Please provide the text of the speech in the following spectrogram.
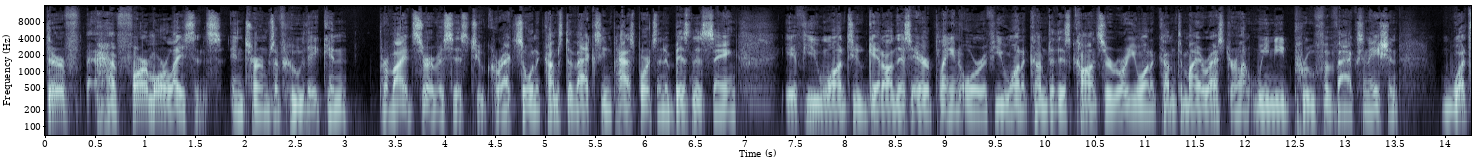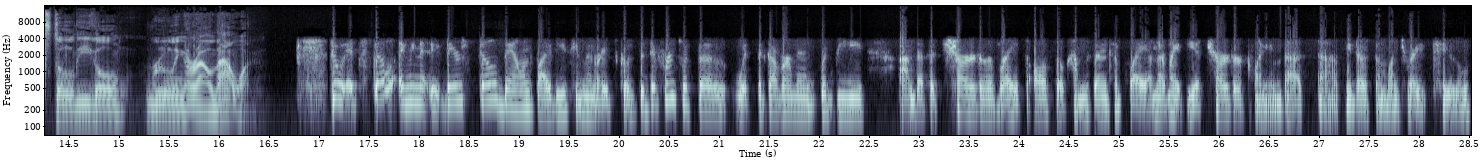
they have far more license in terms of who they can provide services to, correct? So when it comes to vaccine passports and a business saying, if you want to get on this airplane or if you want to come to this concert or you want to come to my restaurant, we need proof of vaccination. What's the legal ruling around that one? So it's still, I mean, they're still bound by these human rights codes. The difference with the with the government would be um, that the Charter of Rights also comes into play, and there might be a charter claim that uh, you know someone's right to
